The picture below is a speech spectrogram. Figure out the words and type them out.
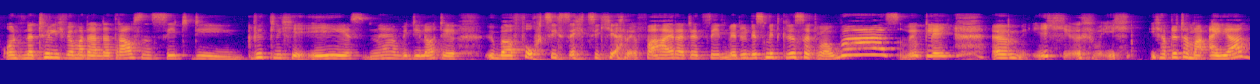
Und natürlich, wenn man dann da draußen sieht, die glückliche Ehe, ne, wie die Leute über 50, 60 Jahre verheiratet sind, wenn du das mitkriegst, wow, was, wirklich? Ähm, ich ich, ich habe nicht einmal ein Jahr,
